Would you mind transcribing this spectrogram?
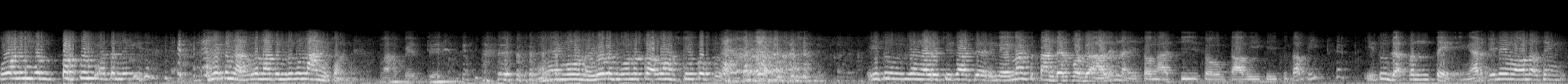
Wah, ini pun tepung tadi itu. Ini tenang, lu nanti lu langsung. Mah pede. Eh, ngono, ya ngono kok lah cukup. itu yang harus disadari. Memang standar pada alim nak iso ngaji, iso tawi itu, tapi itu tidak penting. Artinya ono sing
